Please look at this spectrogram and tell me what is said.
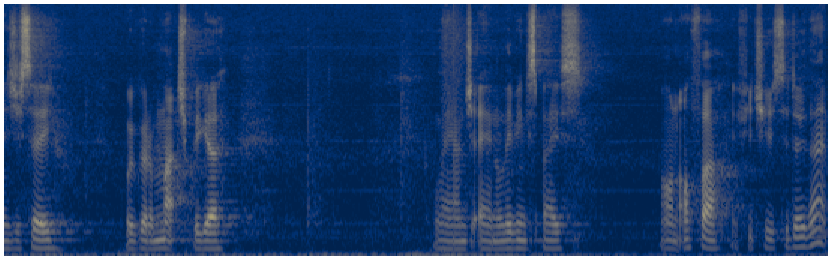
And as you see, we've got a much bigger lounge and living space on offer if you choose to do that.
